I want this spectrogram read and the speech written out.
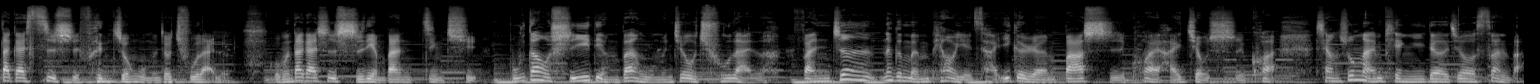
大概四十分钟我们就出来了。我们大概是十点半进去，不到十一点半我们就出来了。反正那个门票也才一个人八十块还九十块，想说蛮便宜的就算吧。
